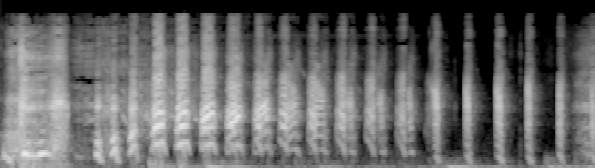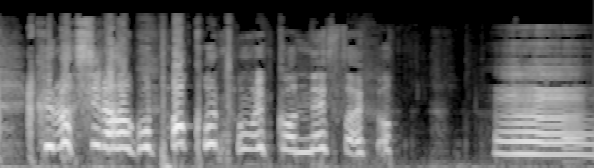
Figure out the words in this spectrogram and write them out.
그러시라 하고 팝콘통을 꺼냈어요. 아.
